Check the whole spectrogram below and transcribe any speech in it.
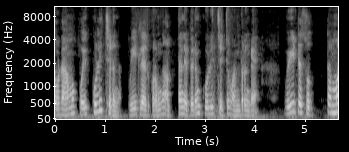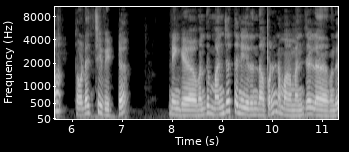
தொடாமல் போய் குளிச்சிடுங்க. வீட்டில் இருக்கிறவங்க அத்தனை பேரும் குளிச்சுட்டு வந்துடுங்க வீட்டை சுத்தமாக தொடச்சி விட்டு நீங்கள் வந்து மஞ்சள் தண்ணி இருந்தால் கூட நம்ம மஞ்சளை வந்து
